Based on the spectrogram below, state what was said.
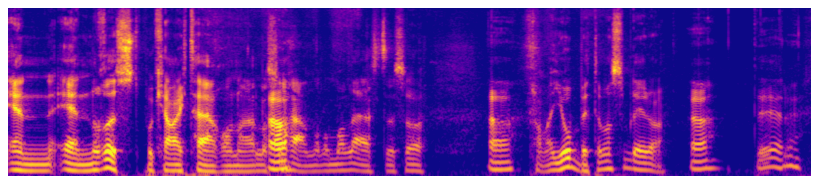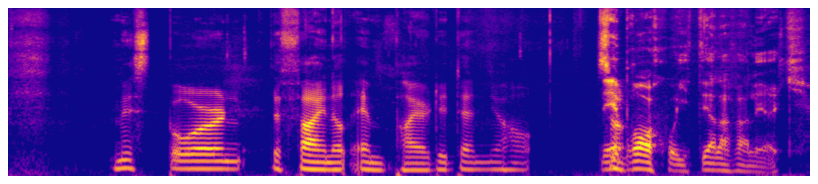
en, en röst på karaktärerna eller så Ja. här när de har läst det så... Ja, Fan vad jobbigt det måste bli då. ja det är det. Mistborn, The Final Empire, det är den jag har. Det är Så. bra skit i alla fall Erik.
